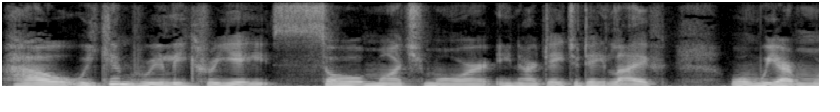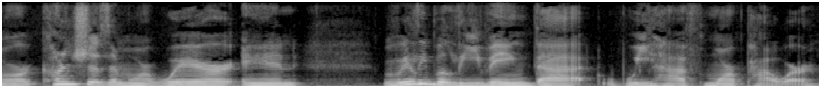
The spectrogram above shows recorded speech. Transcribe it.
how we can really create so much more in our day-to-day life when we are more conscious and more aware and really believing that we have more power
